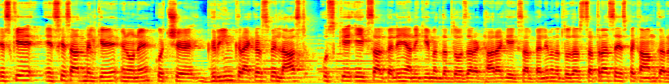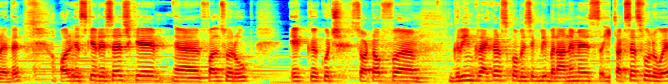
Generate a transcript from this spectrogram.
इसके इसके साथ मिलके इन्होंने कुछ ग्रीन क्रैकर्स पे लास्ट उसके एक साल पहले, यानी कि मतलब 2018 के एक साल पहले मतलब 2017 से इस पे काम कर रहे थे। और इसके रिसर्च के फलस्वरूप एक कुछ सॉर्ट ऑफ़ ग्रीन क्रैकर्स को बेसिकली बनाने में सक्सेसफुल हुए,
